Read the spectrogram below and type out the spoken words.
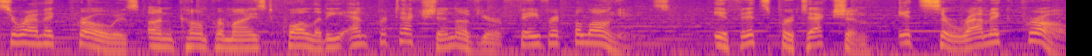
Ceramic Pro is uncompromised quality and protection of your favorite belongings. If it's protection, it's Ceramic Pro.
